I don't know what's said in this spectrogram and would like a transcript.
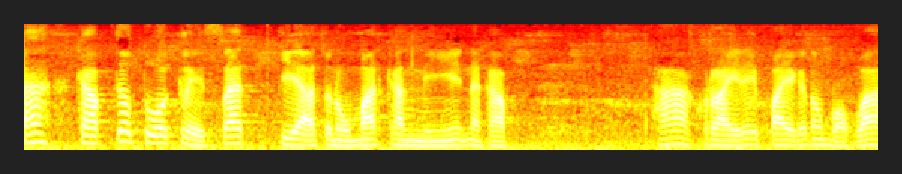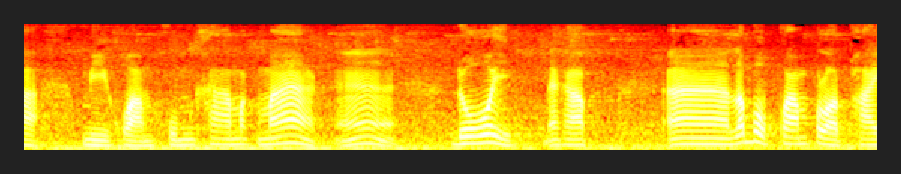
อะกับเจ้าตัวเกรด Z เกียร์อัตโนมัติคันนี้นะครับ ถ้าใครได้ไปก็ต้องบอกว่ามีความคุ้มค่ามากๆอ่าโดยนะครับอ่าระบบความปลอดภัย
